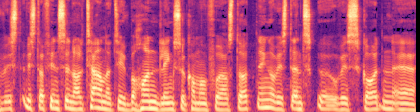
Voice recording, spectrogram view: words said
hvis, hvis, det finnes en alternativ behandling, så kan man få erstatning. Og hvis, den, og hvis skaden er,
